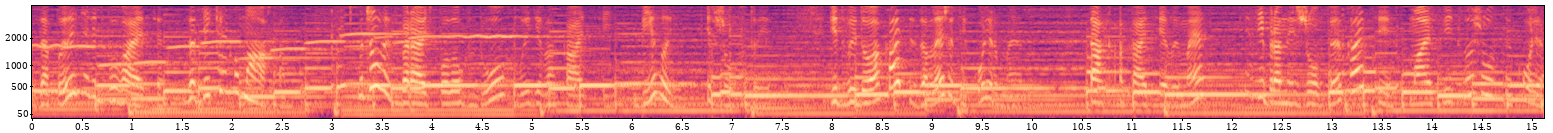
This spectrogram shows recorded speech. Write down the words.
Запилення відбувається завдяки комахам. Бджоли збирають полок з двох видів акації білої і жовтої. Від виду акації залежить і колір меду. Так, акацієвий мед, зібраний з жовтої акації, має світло-жовтий колір,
